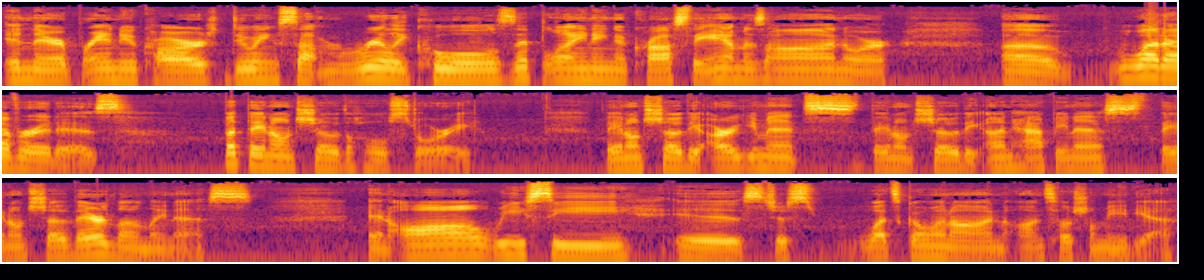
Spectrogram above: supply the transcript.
in their brand new cars doing something really cool, zip lining across the Amazon or uh, whatever it is but they don't show the whole story. They don't show the arguments, they don't show the unhappiness, they don't show their loneliness. And all we see is just what's going on on social media.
